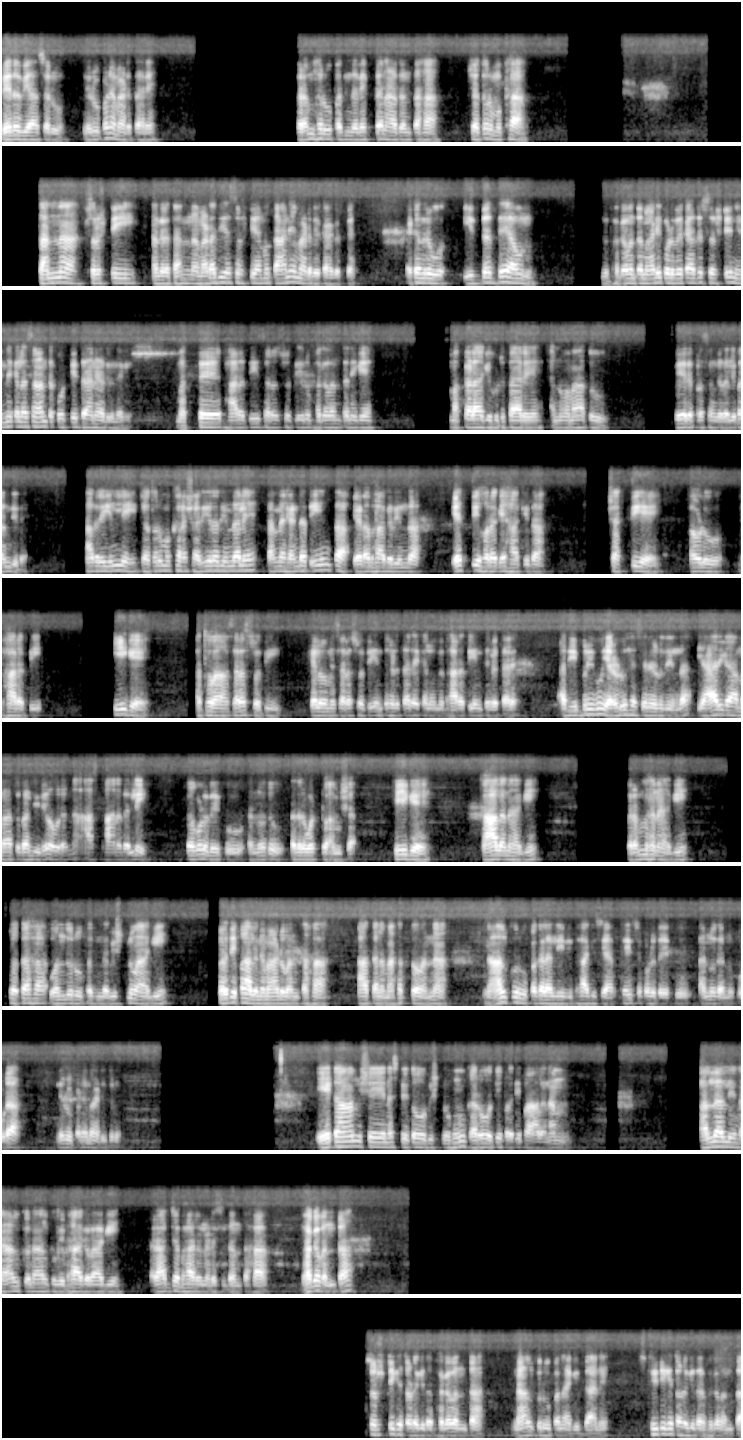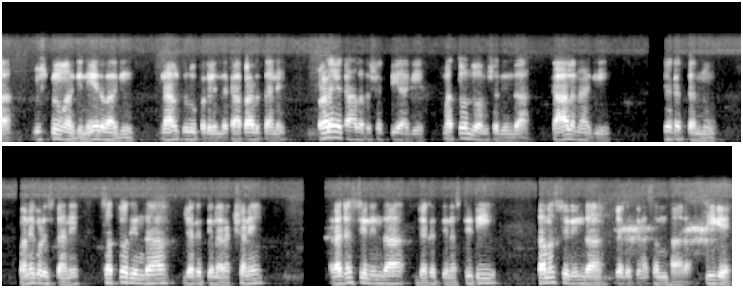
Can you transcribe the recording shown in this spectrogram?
ವೇದವ್ಯಾಸರು ನಿರೂಪಣೆ ಮಾಡುತ್ತಾರೆ. ಬ್ರಹ್ಮರೂಪದಿಂದ ವ್ಯಕ್ತನಾದಂತಹ ಚತುರ್ಮುಖ ತನ್ನ ಸೃಷ್ಟಿ, ಅಂದ್ರೆ ತನ್ನ ಮಡದಿಯ ಸೃಷ್ಟಿಯನ್ನು ತಾನೇ ಮಾಡ್ಬೇಕಾಗುತ್ತೆ. ಯಾಕಂದ್ರೆ ಇದ್ದದ್ದೇ ಅವನು. ಭಗವಂತ ಮಾಡಿ ಕೊಡ್ಬೇಕಾದ್ರೆ ಸೃಷ್ಟಿ ನಿನ್ನ ಕೆಲಸ ಅಂತ ಕೊಟ್ಟಿದ್ದಾನೆ ಅದರಿಂದಾಗಿ. ಮತ್ತೆ ಭಾರತಿ ಸರಸ್ವತಿಯರು ಭಗವಂತನಿಗೆ ಮಕ್ಕಳಾಗಿ ಹುಟ್ಟುತ್ತಾರೆ ಅನ್ನುವ ಮಾತು ಬೇರೆ ಪ್ರಸಂಗದಲ್ಲಿ ಬಂದಿದೆ. ಆದ್ರೆ ಇಲ್ಲಿ ಚತುರ್ಮುಖನ ಶರೀರದಿಂದಲೇ ತನ್ನ ಹೆಂಡತಿಯಿಂದ ಎಡಭಾಗದಿಂದ ಎತ್ತಿ ಹೊರಗೆ ಹಾಕಿದ ಶಕ್ತಿಯೇ ಅವಳು ಭಾರತಿ. ಹೀಗೆ ಅಥವಾ ಸರಸ್ವತಿ, ಕೆಲವೊಮ್ಮೆ ಸರಸ್ವತಿ ಅಂತ ಹೇಳ್ತಾರೆ, ಕೆಲವೊಮ್ಮೆ ಭಾರತಿ ಅಂತ ಹೇಳ್ತಾರೆ. ಅದಿಬ್ಬರಿಗೂ ಎರಡು ಹೆಸರಿರುವುದರಿಂದ ಯಾರಿಗೆ ಆ ಮಾತು ಬಂದಿದೆಯೋ ಅವರನ್ನ ಆ ಸ್ಥಾನದಲ್ಲಿ ತಗೊಳ್ಬೇಕು ಅನ್ನೋದು ಅದರ ಒಟ್ಟು ಅಂಶ. ಹೀಗೆ ಕಾಲನಾಗಿ, ಬ್ರಹ್ಮನಾಗಿ, ಸ್ವತಃ ಒಂದು ರೂಪದಿಂದ ವಿಷ್ಣುವಾಗಿ ಪ್ರತಿಪಾಲನೆ ಮಾಡುವಂತಹ ಆತನ ಮಹತ್ವವನ್ನ ನಾಲ್ಕು ರೂಪಗಳಲ್ಲಿ ವಿಭಾಗಿಸಿ ಅರ್ಥೈಸಿಕೊಳ್ಬೇಕು ಅನ್ನೋದನ್ನು ಕೂಡ ನಿರೂಪಣೆ ಮಾಡಿದರು. ಏಕಾಂಶೇನ ಸ್ಥಿತೋ ವಿಷ್ಣು ಕರೋತಿ ಪ್ರತಿಪಾಲನಂ. ಅಲ್ಲಲ್ಲಿ ನಾಲ್ಕು ನಾಲ್ಕು ವಿಭಾಗವಾಗಿ ರಾಜ್ಯಭಾರ ನಡೆಸಿದಂತಹ ಭಗವಂತ ಸೃಷ್ಟಿಗೆ ತೊಡಗಿದ ಭಗವಂತ ನಾಲ್ಕು ರೂಪನಾಗಿದ್ದಾನೆ. ಸ್ಥಿತಿಗೆ ತೊಡಗಿದ ಭಗವಂತ ವಿಷ್ಣುವಾಗಿ ನೇರವಾಗಿ ನಾಲ್ಕು ರೂಪಗಳಿಂದ ಕಾಪಾಡುತ್ತಾನೆ. ಪ್ರಳಯ ಕಾಲದ ಶಕ್ತಿಯಾಗಿ ಮತ್ತೊಂದು ಅಂಶದಿಂದ ಕಾಲನಾಗಿ ಜಗತ್ತನ್ನು ಕೊನೆಗೊಳಿಸ್ತಾನೆ. ಸತ್ವದಿಂದ ಜಗತ್ತಿನ ರಕ್ಷಣೆ, ರಜಸ್ಸಿನಿಂದ ಜಗತ್ತಿನ ಸ್ಥಿತಿ, ತಮಸ್ಸಿನಿಂದ ಜಗತ್ತಿನ ಸಂಹಾರ. ಹೀಗೆ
